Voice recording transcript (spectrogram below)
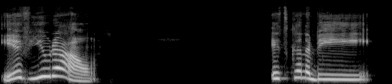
if you don't, it's going to be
